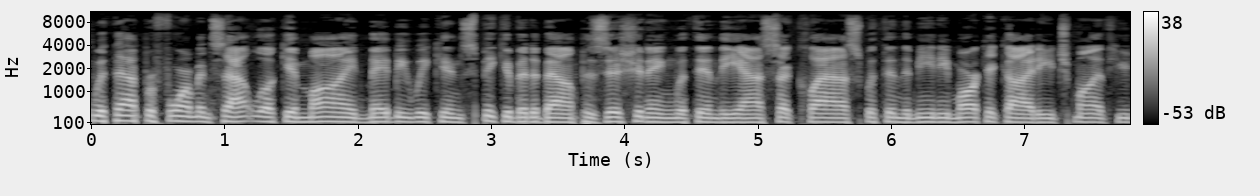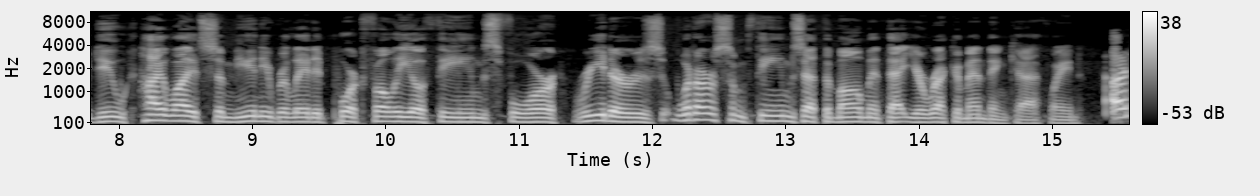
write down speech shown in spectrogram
With that performance outlook in mind, maybe we can speak a bit about positioning within the asset class, within the Muni Market Guide each month. You do highlight some Muni related portfolio themes for readers. What are some themes at the moment that you're recommending, Kathleen? Oh,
